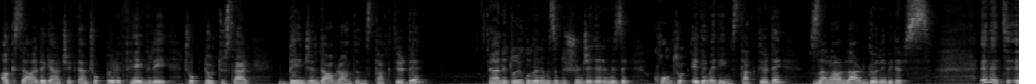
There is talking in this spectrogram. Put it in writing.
Aksi halde gerçekten çok böyle fevri çok dürtüsel bencil davrandığımız takdirde yani duygularımızı düşüncelerimizi kontrol edemediğimiz takdirde zararlar görebiliriz Evet e,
